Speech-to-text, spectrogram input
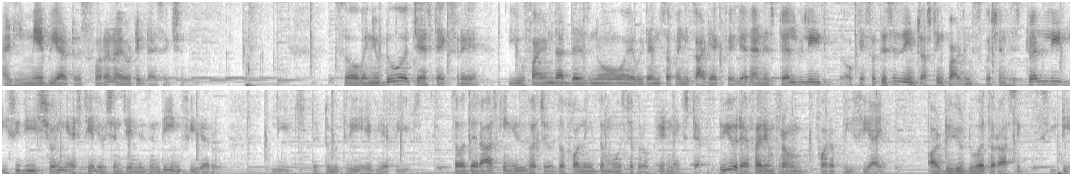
and he may be at risk for an aortic dissection. So when you do a chest X-ray, you find that there is no evidence of any cardiac failure and his 12 lead okay so this is the interesting part in this question his 12 lead ecg is showing st elevation changes in the inferior leads, the 2 3 AVF leads. So what they're asking is which of the following is the most appropriate next step? Do you refer him from for a PCI or do you do a thoracic CT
